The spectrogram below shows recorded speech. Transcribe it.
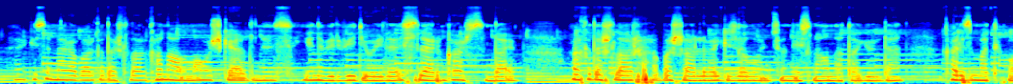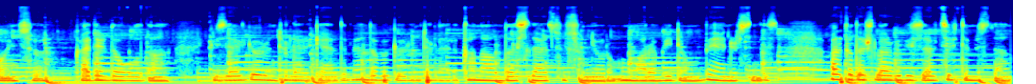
Herkese merhaba arkadaşlar kanalıma hoş geldiniz. Yeni bir video ile sizlerin karşısındayım. Arkadaşlar başarılı ve güzel oyuncu Neslihan Atagül'den, karizmatik oyuncu Kadir Doğulu'dan güzel görüntüler geldi. Ben de bu görüntüleri kanalımda sizler için sunuyorum. Umarım videomu beğenirsiniz. Arkadaşlar bu güzel çiftimizden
